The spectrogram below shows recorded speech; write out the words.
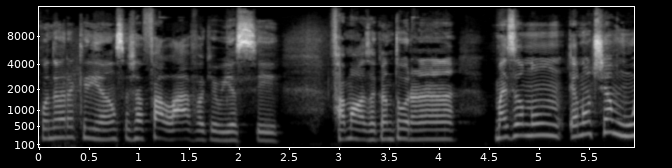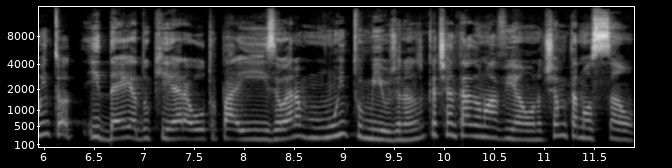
Quando eu era criança, já falava que eu ia ser famosa, cantora, nanana, mas eu não, eu não tinha muita ideia do que era outro país. Eu era muito humilde, né? Eu nunca tinha entrado num avião, eu não tinha muita noção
